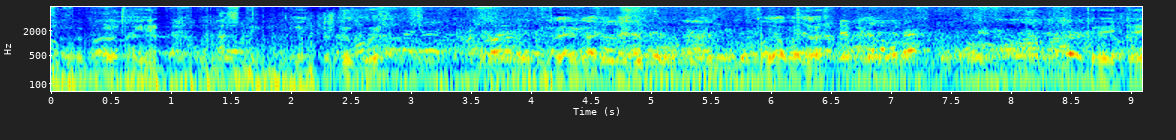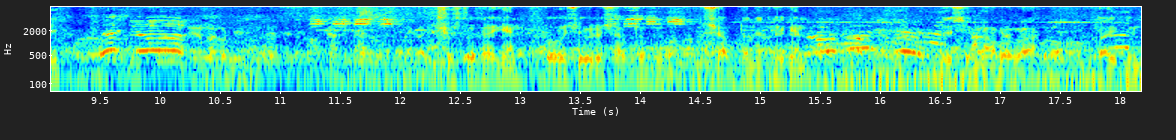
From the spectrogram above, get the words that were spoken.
সবাই ভালো থাকেন। আজকে এতটুকুই। খালের ঘাট কলা বাজার। তো এটাই। সুস্থ থাকেন প্রবাসী সাবধানে সাবধানে থাকেন। দেশে মা, বাবা, ভাই, বোন,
